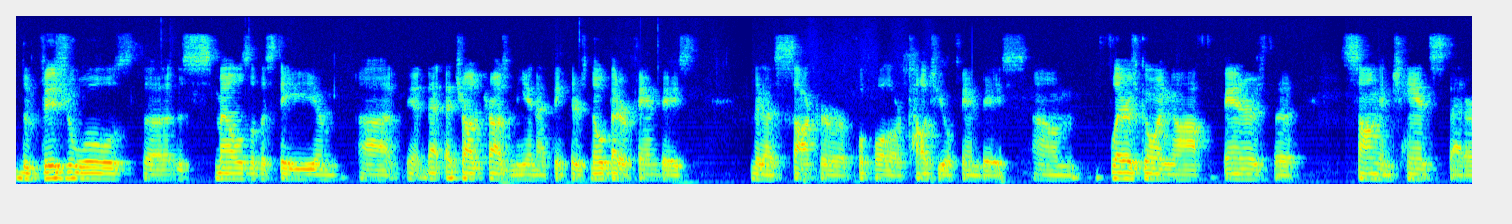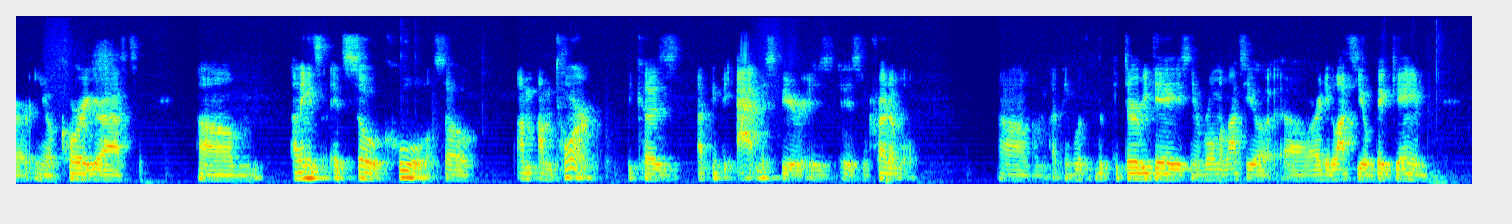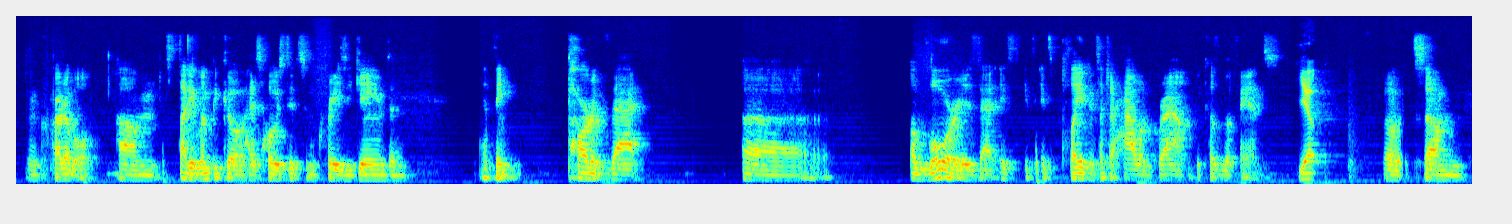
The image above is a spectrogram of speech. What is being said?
the visuals, the the smells of the stadium, uh, yeah, that that draws, draws me in. I think there's no better fan base than a soccer or football or calcio fan base. Um, flares going off, the banners, the song and chants that are you know choreographed. Um, I think it's it's so cool. So I'm I'm torn because I think the atmosphere is is incredible. Um, I think with the Derby days, you know, Roma Lazio uh, or any Lazio big game, incredible. Um, Stadio Olimpico has hosted some crazy games, and I think part of that uh, allure is that it's, it's played in such a hallowed ground because of the fans. Yep. So it's um,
